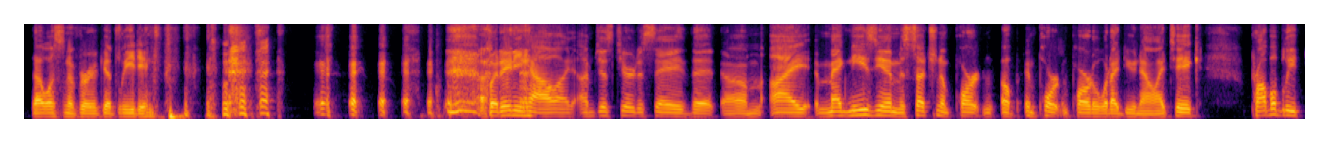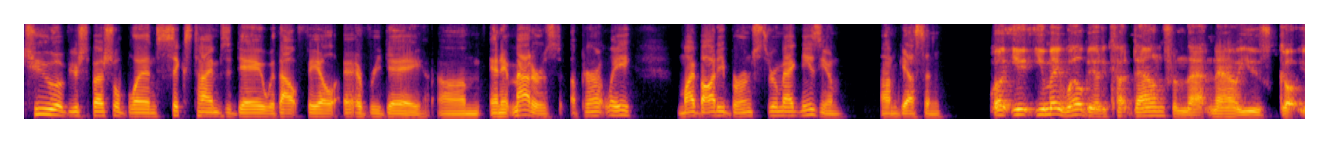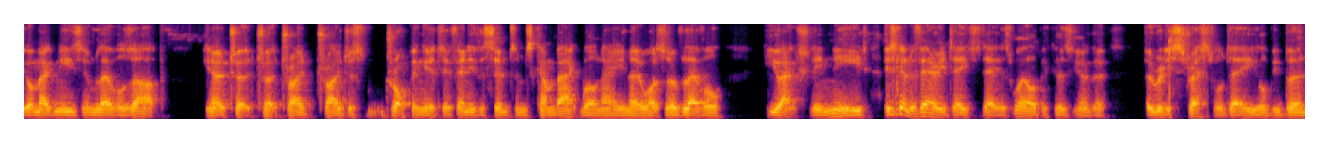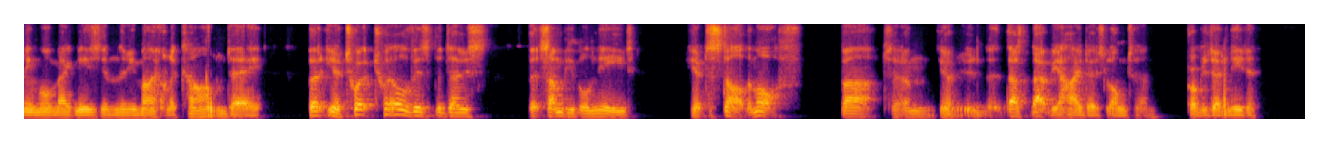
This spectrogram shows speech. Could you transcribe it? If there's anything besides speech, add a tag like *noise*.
That wasn't a very good lead-in. *laughs* but anyhow, I, am just here to say that um, I magnesium is such an important uh, important part of what I do now. I take probably two of your special blends six times a day without fail every day, um, and it matters. Apparently, my body burns through magnesium. I'm guessing. Well, you, you may well be able to cut down from that now you've got your magnesium levels up. You know, try, try, try, try just dropping it. If any of the symptoms come back, well, now you know what sort of level you actually need. It's going to vary day to day as well because, you know, the, a really stressful day, you'll be burning more magnesium than you might on a calm day. But, you know, tw- 12 is the dose that some people need you know, to start them off. But, um, you know, that would be a high dose long term. Probably don't need it.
